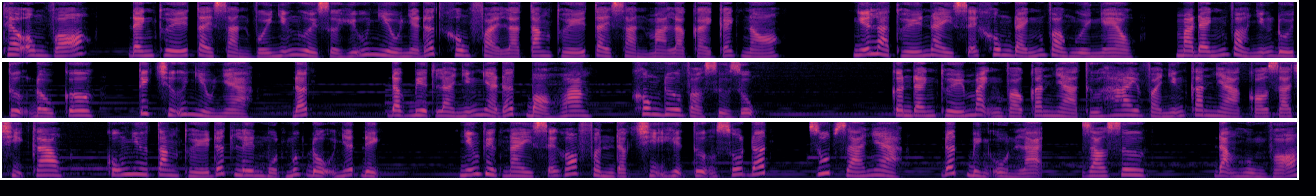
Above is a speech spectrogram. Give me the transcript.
Theo ông Võ, đánh thuế tài sản với những người sở hữu nhiều nhà đất không phải là tăng thuế tài sản mà là cải cách nó. Nghĩa là thuế này sẽ không đánh vào người nghèo, mà đánh vào những đối tượng đầu cơ, tích trữ nhiều nhà, đất. Đặc biệt là những nhà đất bỏ hoang, không đưa vào sử dụng. Cần đánh thuế mạnh vào căn nhà thứ hai và những căn nhà có giá trị cao, cũng như tăng thuế đất lên một mức độ nhất định. Những việc này sẽ góp phần đặc trị hiện tượng sốt đất, giúp giá nhà, đất bình ổn lại. Giáo sư Đặng Hùng Võ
